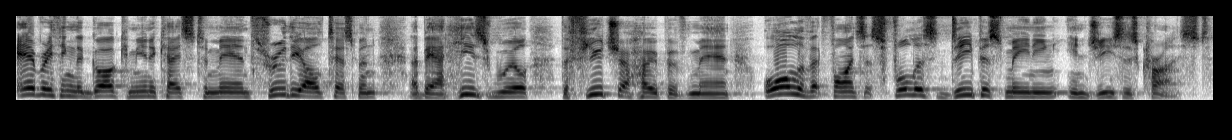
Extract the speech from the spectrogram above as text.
everything that God communicates to man through the Old Testament about his will, the future hope of man, all of it finds its fullest, deepest meaning in Jesus Christ.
